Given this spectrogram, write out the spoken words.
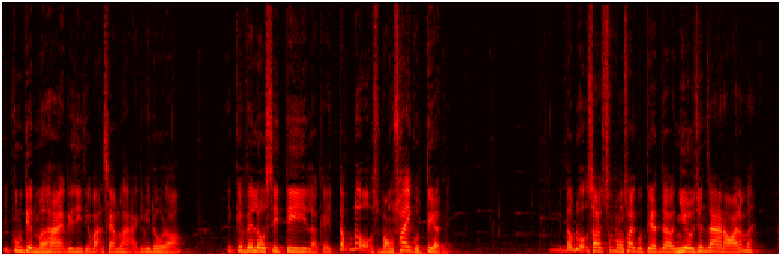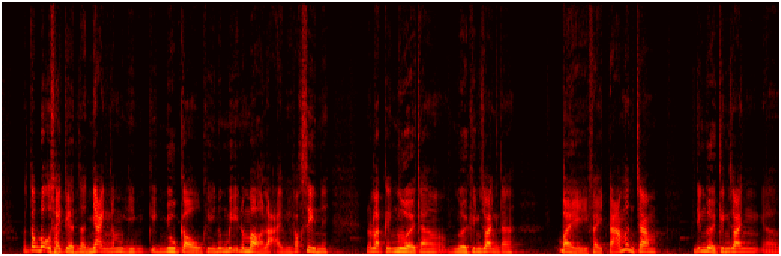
cái cung tiền M2 cái gì thì các bạn xem lại cái video đó. Cái velocity là cái tốc độ vòng xoay của tiền. ấy tốc độ xoay, vòng xoay của tiền giờ nhiều chuyên gia nói lắm rồi. Tốc độ xoay tiền giờ nhanh lắm cái, cái nhu cầu khi nước Mỹ nó mở lại vì vaccine ấy nó là cái người ta người kinh doanh ta 7,8% những người kinh doanh ờ,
